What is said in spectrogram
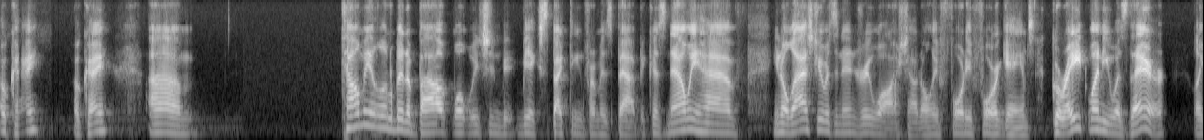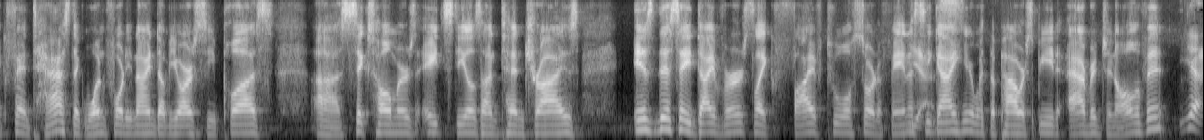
Okay. Okay. Um, tell me a little bit about what we should be, expecting from his bat because now we have, you know, last year was an injury washout, only 44 games. Great when he was there, like fantastic, 149 WRC plus, uh, six homers, eight steals on 10 tries. Is this a diverse, like five tool sort of fantasy Yes. guy here with the power, speed, average, and all of it? Yeah,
